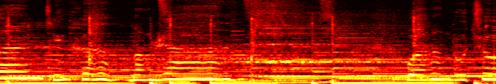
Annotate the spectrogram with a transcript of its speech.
安静和茫然？握不住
